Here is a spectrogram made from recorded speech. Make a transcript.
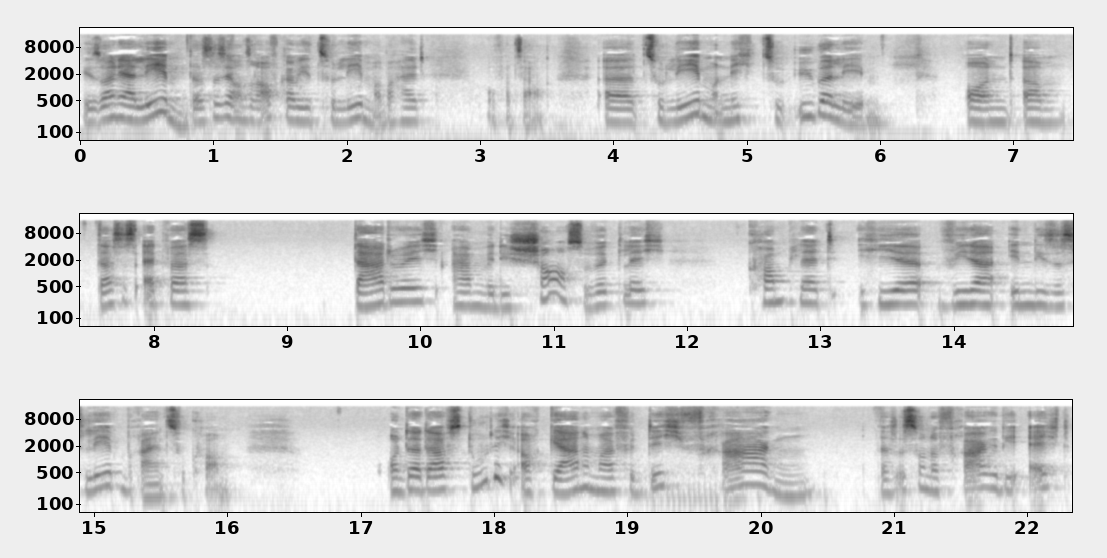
wir sollen ja leben. Das ist ja unsere Aufgabe hier zu leben, aber halt, oh Verzeihung, äh, zu leben und nicht zu überleben. Und ähm, das ist etwas, dadurch haben wir die Chance, wirklich komplett hier wieder in dieses Leben reinzukommen. Und da darfst du dich auch gerne mal für dich fragen. Das ist so eine Frage, die echt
